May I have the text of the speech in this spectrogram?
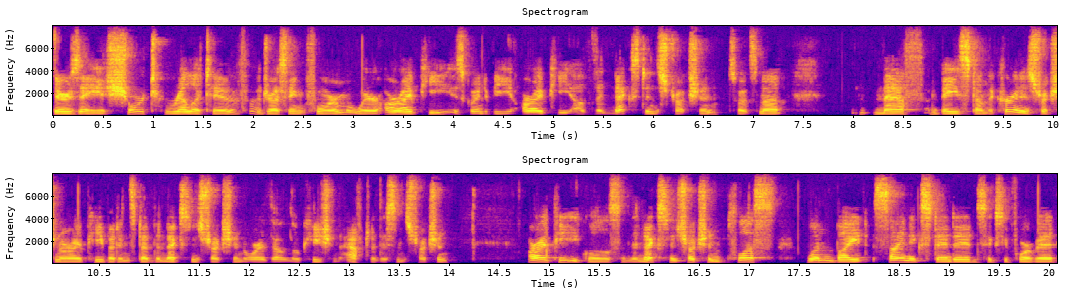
There's a short relative addressing form where RIP is going to be RIP of the next instruction. So it's not math based on the current instruction RIP, but instead the next instruction or the location after this instruction. RIP equals the next instruction plus one byte sign extended 64-bit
